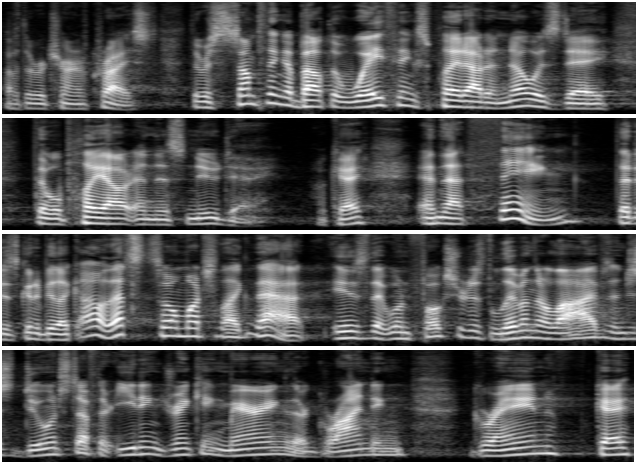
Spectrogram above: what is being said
of the return of Christ. There was something about the way things played out in Noah's day that will play out in this new day, okay? And that thing that is going to be like, oh, that's so much like that, is that when folks are just living their lives and just doing stuff, they're eating, drinking, marrying, they're grinding grain, okay?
